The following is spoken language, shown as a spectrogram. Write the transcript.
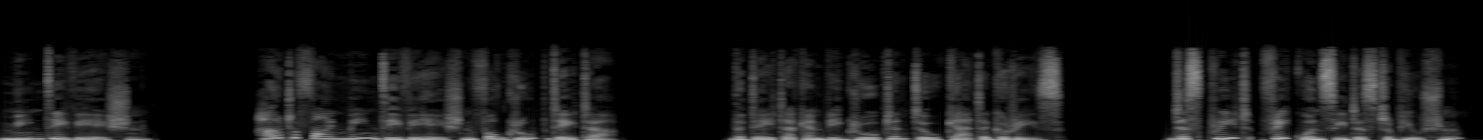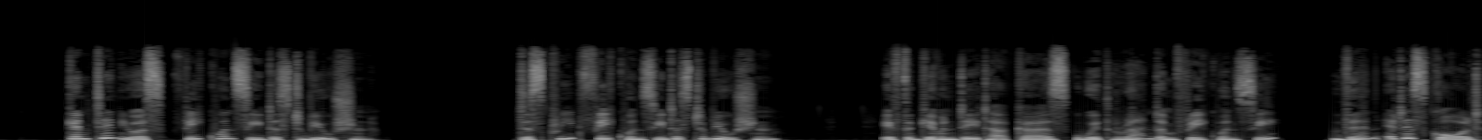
Mean deviation. How to find mean deviation for group data? The data can be grouped in two categories. Discrete frequency distribution, continuous frequency distribution. Discrete frequency distribution. If the given data occurs with random frequency, then it is called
